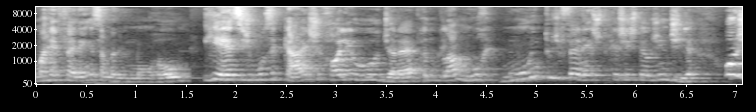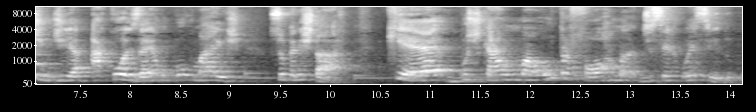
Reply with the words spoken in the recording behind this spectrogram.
uma referência a Marilyn Monroe. E esses musicais de Hollywood, era a época do glamour, muito diferente do que a gente tem hoje em dia. Hoje em dia a coisa é um pouco mais superstar que é buscar uma outra forma de ser conhecido.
